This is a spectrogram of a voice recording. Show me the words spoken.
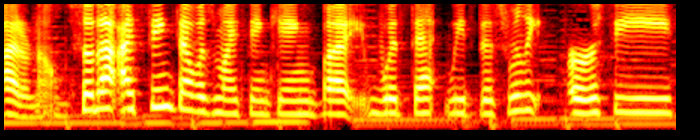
I don't know. So that I think that was my thinking, but with that with this really earthy,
